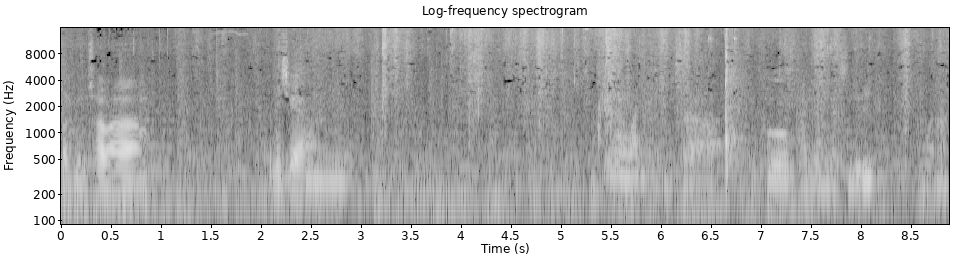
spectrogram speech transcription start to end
Waalaikumsalam. Permisi ya. Oke, Mawan bisa sendiri mana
